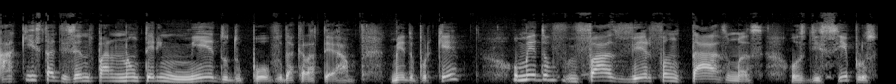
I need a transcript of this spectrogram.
Aqui está dizendo para não terem medo do povo daquela terra. Medo por quê? O medo faz ver fantasmas. Os discípulos,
